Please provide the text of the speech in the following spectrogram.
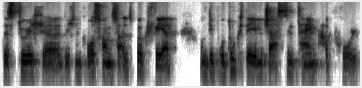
das durch, äh, durch den Großraum Salzburg fährt und die Produkte eben just in time abholt.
